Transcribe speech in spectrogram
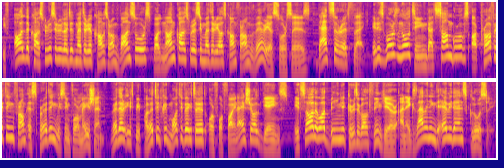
If all the conspiracy related material comes from one source while non-conspiracy materials come from various sources, that's a red flag. It is worth noting that some groups are profiting from spreading misinformation, whether it be politically motivated or for financial gains. It's all about being a critical thinker and examining the evidence closely.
